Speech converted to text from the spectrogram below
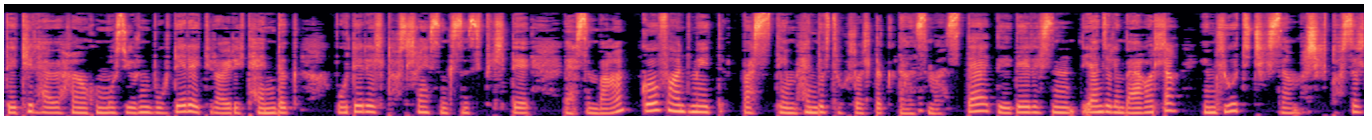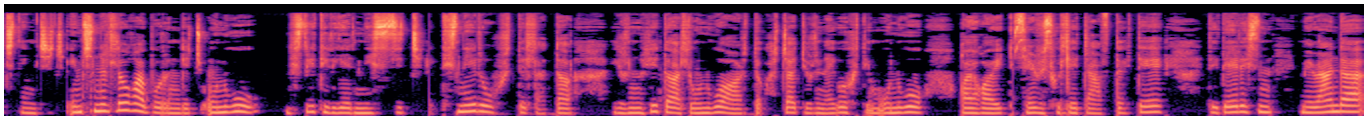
тэгээд тэр хавийнхын хүмүүс ер нь бүгдээрээ тэр хоёрыг таньдаг, бүгдээрээ л туслахынсэн гэсэн сэтгэлтэй байсан байгаа. GoFundMe бас тийм хандив цуглуулдаг данс мастай. Тэгээд дээрэс нь янз бүрийн байгууллага эмнэлгүүд ч гэсэн маш их тусалж дэмжиж, эмчнэр лууга бүр ингэж үнгүү нисдэг тэргээр нисэж тэснэрүү хүртэл одоо ерөнхийдөө бол үнгүү ордог очоод ер нь айгүйх тийм үнгүү гой гой сервис хүлээж авдаг тий Тэгээ дээрэс нь Miranda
